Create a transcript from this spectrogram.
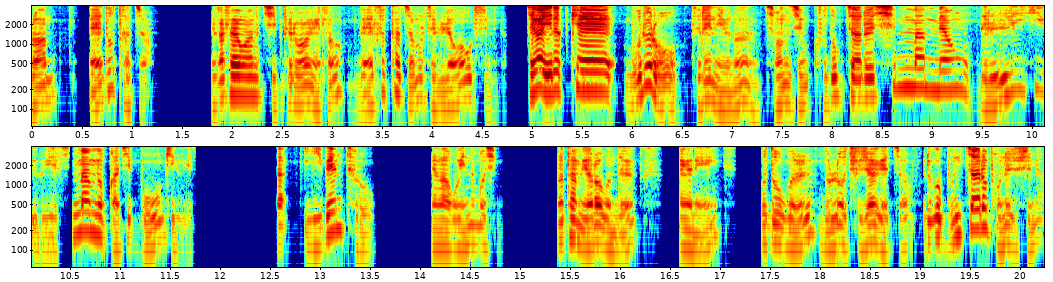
그러한 매도 타점 제가 사용하는 지표를 활용해서 매수 타점을 드리려고 하고 있습니다. 제가 이렇게 무료로 드린 이유는 저는 지금 구독자를 10만 명 늘리기 위해 10만 명까지 모으기 위해 이벤트로 진행하고 있는 것입니다. 그렇다면 여러분들 당연히 구독을 눌러 주셔야겠죠. 그리고 문자로 보내주시면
